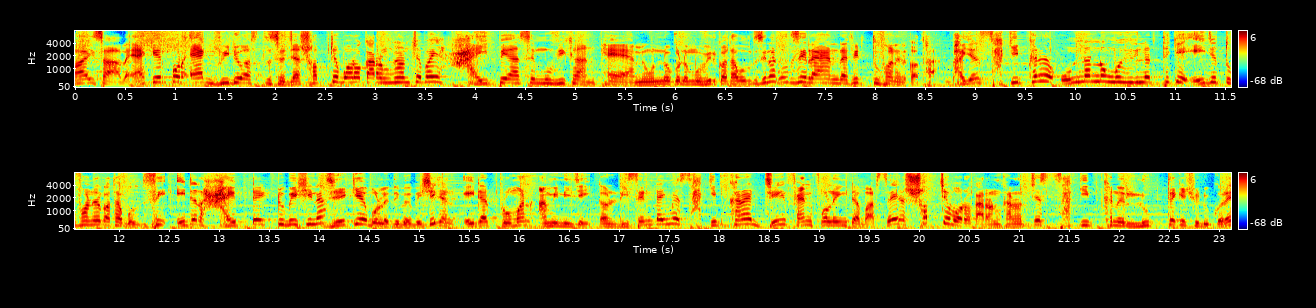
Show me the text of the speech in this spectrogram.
ভাই সাহেব একের পর এক ভিডিও আসতেছে যা সবচেয়ে বড় কারণ হচ্ছে ভাই হাইপে আছে মুভি খান হ্যাঁ আমি অন্য কোনো মুভির কথা বলতেছি না বলতেছি রায়ান রাফির তুফানের কথা। ভাইজান সাকিব খানের অন্যান্য মুভিগুলোর থেকে এই যে তুফানের কথা বলতেছি এটার হাইপটা একটু বেশি না? যে কে বলে দিবে বেশি? জান এইটার প্রমাণ আমি নিজেই। কারণ রিসেন্ট টাইমে সাকিব খানের যে ফ্যান ফলোয়িংটা বাড়ছে এটার সবচেয়ে বড় কারণ কারণ হচ্ছে সাকিব খানের লুক থেকে শুরু করে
